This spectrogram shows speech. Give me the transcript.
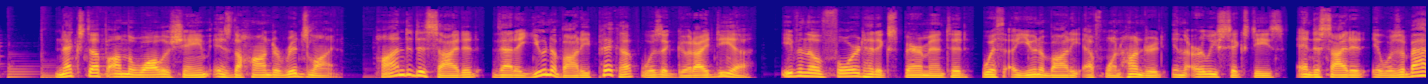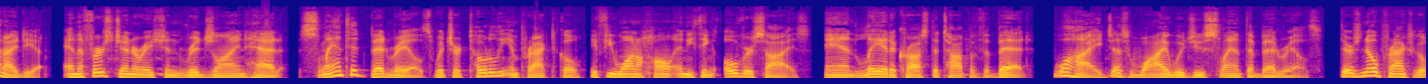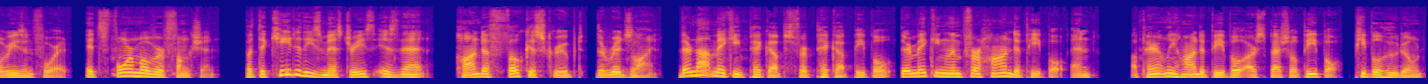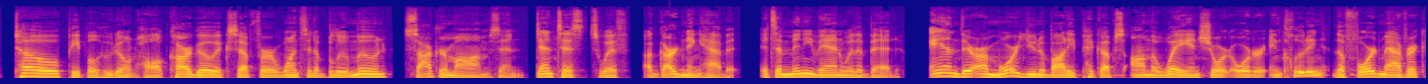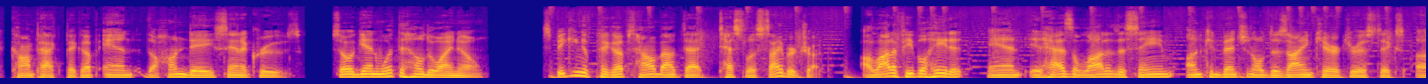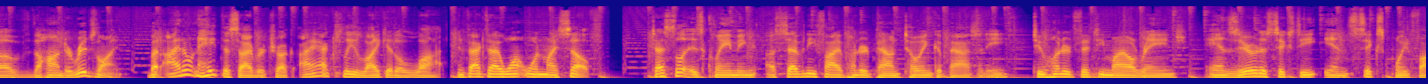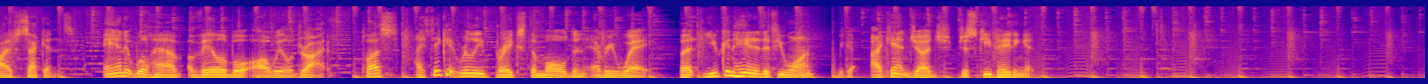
Next up on the wall of shame is the Honda Ridgeline. Honda decided that a unibody pickup was a good idea even though Ford had experimented with a unibody F 100 in the early 60s and decided it was a bad idea. And the first generation Ridgeline had slanted bed rails, which are totally impractical if you want to haul anything oversized and lay it across the top of the bed. Why? Just why would you slant the bed rails? There's no practical reason for it. It's form over function. But the key to these mysteries is that Honda focus grouped the Ridgeline. They're not making pickups for pickup people, they're making them for Honda people. And apparently, Honda people are special people. People who don't tow, people who don't haul cargo except for once in a blue moon, soccer moms, and dentists with a gardening habit. It's a minivan with a bed. And there are more unibody pickups on the way in short order, including the Ford Maverick compact pickup and the Hyundai Santa Cruz. So, again, what the hell do I know? Speaking of pickups, how about that Tesla Cybertruck? A lot of people hate it, and it has a lot of the same unconventional design characteristics of the Honda Ridgeline. But I don't hate the Cybertruck, I actually like it a lot. In fact, I want one myself. Tesla is claiming a 7,500 pound towing capacity, 250 mile range, and 0 to 60 in 6.5 seconds. And it will have available all wheel drive. Plus, I think it really breaks the mold in every way. But you can hate it if you want. Because I can't judge. Just keep hating it.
